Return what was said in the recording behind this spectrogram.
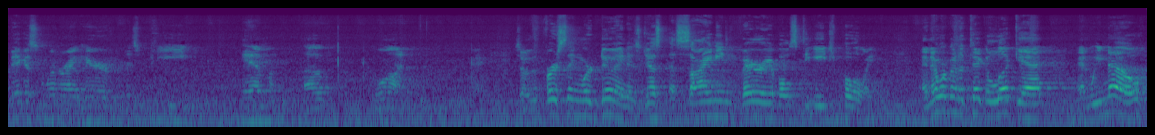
biggest one right here is PM of 1. Okay. So the first thing we're doing is just assigning variables to each pulley. And then we're going to take a look at, and we know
